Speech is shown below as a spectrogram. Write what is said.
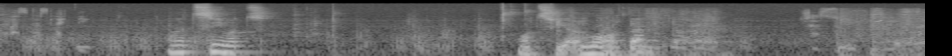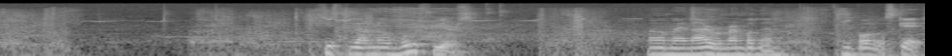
fast as lightning. Let's see what's what's here more release. At least there are no wolf ears. Oh man, I remember them from Baldur's Gate.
